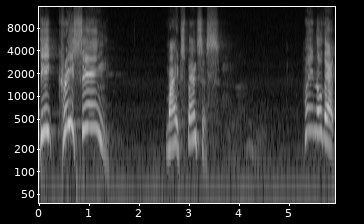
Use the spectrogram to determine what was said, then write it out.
decreasing my expenses. How do you know that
